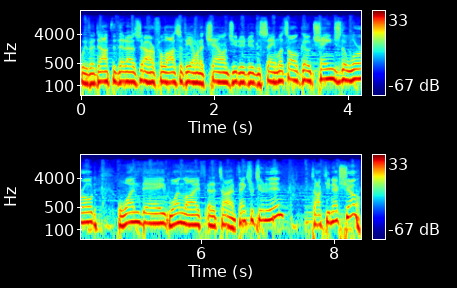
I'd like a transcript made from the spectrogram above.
We've adopted that as our philosophy. I want to challenge you to do the same. Let's all go change the world one day, one life at a time. Thanks for tuning in. Talk to you next show.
